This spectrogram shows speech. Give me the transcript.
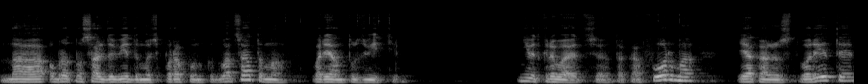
на обратну сальдо відомість по рахунку 20 варіанту звітів, мені відкривається така форма. Я кажу створити.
